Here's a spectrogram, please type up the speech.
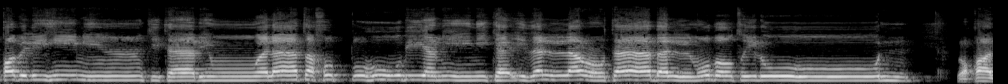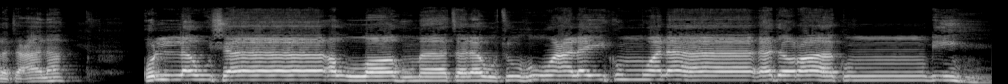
قبله من كتاب ولا تخطه بيمينك إذا لارتاب المبطلون وقال تعالى قل لو شاء الله ما تلوته عليكم ولا أدراكم به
